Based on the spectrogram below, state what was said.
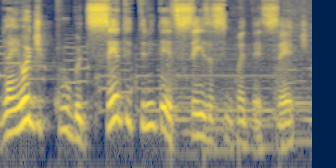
ganhou de Cuba de 136 a 57,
